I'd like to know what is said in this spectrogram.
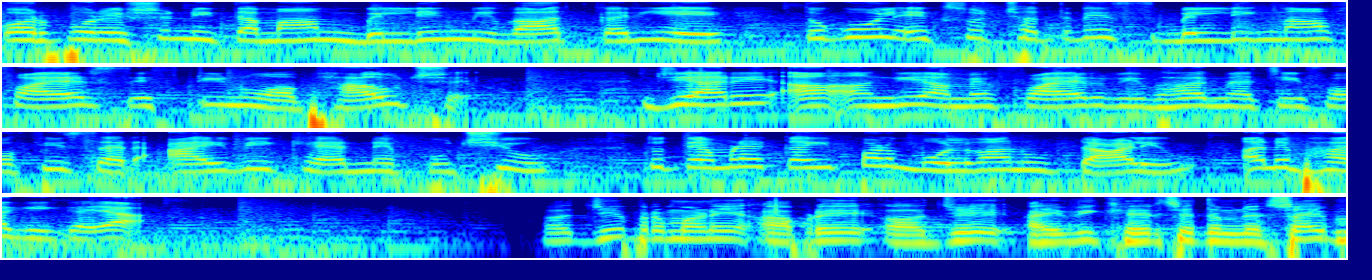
કોર્પોરેશનની તમામ બિલ્ડિંગની વાત કરીએ તો કુલ એકસો છત્રીસ બિલ્ડિંગમાં ફાયર સેફટીનો અભાવ છે. જ્યારે આ અંગે અમે ફાયર વિભાગના ચીફ ઓફિસર આઈવી ખેરને પૂછ્યું તો તેમણે કંઈ પણ બોલવાનું ટાળ્યું અને ભાગી ગયા. જે પ્રમાણે આપણે જે આઈવી ખેર છે તેમને સાહેબ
